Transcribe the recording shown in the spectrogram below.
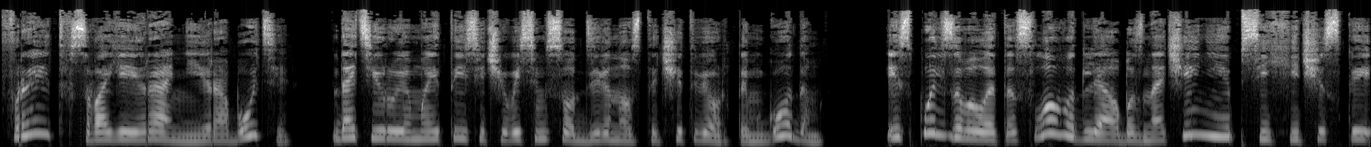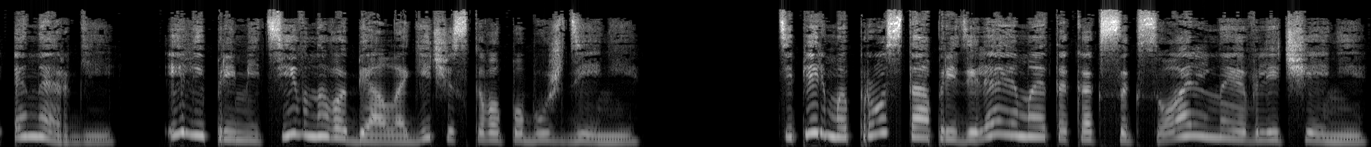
Фрейд в своей ранней работе, датируемой 1894 годом, использовал это слово для обозначения психической энергии или примитивного биологического побуждения. Теперь мы просто определяем это как сексуальное влечение.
